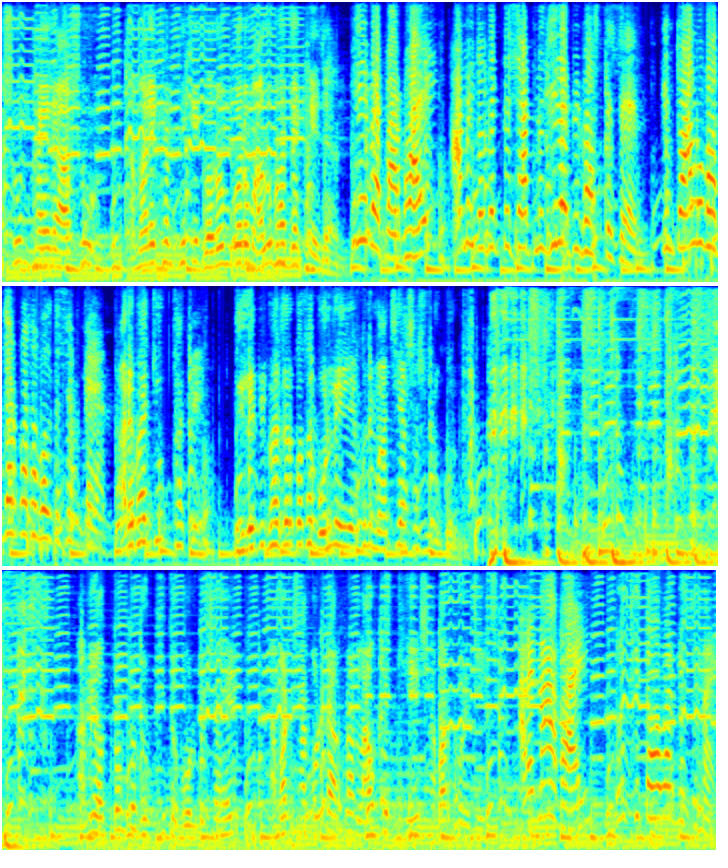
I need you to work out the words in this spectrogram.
আসুন ভাইরা আসুন। আমার এখান থেকে গরম গরম আলু ভাজা খেয়ে যান। কি ব্যাপার ভাই? আমি তো দেখতেছি আপনি জিলাপি ভাজতেছেন কিন্তু আলু ভাজার কথা বলতেছেন কেন? আরে ভাই চুপ থাকে। জিলেপি ভাজার কথা বললেই এখনই মাছি আসা শুরু করবে। আমি অত্যন্ত দুঃখিত বল্টু সাহেব। আমার ছাগলটা আপনার লাউকে খেয়ে সাবার করে দিয়েছে। আরে না ভাই দুঃখিত হবার কিছু নাই।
